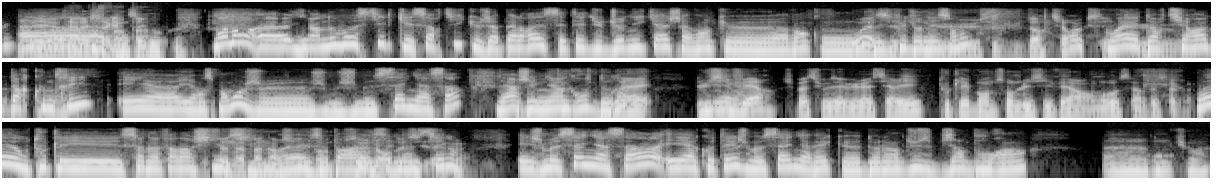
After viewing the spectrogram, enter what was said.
Mais Euh, euh, après, ouais, chacun ouais. ses goûts. quoi. Non, non, euh, il y a un nouveau style qui est sorti que j'appellerais c'était du Johnny Cash avant que avant qu'on Ouais, ne c'est plus donner son nom. c'est du dirty rock. c'est Ouais, du- Dirty Rock, Dark Country. Et, euh, et en ce moment, je, je, je me saigne à ça. D'ailleurs, j'ai mis un groupe dedans. Ouais, Lucifer, je sais pas si vous avez vu la série, toutes les bandes sont de Lucifer, en gros c'est un peu ça. Quoi. Ouais, ou toutes les Son of Anarchy Son aussi. of Anarchy, ouais, c'est ce c'est le de même style, quoi. Et je me saigne à ça. Et à côté, je me saigne avec euh, de l'Indus bien bourrin. Euh, donc, tu vois.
